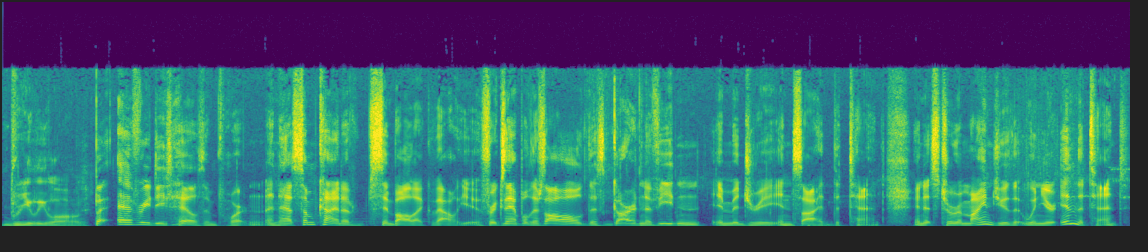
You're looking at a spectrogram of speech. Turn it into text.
really long. But every detail is important and has some kind of symbolic value. For example, there's all this Garden of Eden imagery inside the tent. And it's to remind you that when you're in the tent,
